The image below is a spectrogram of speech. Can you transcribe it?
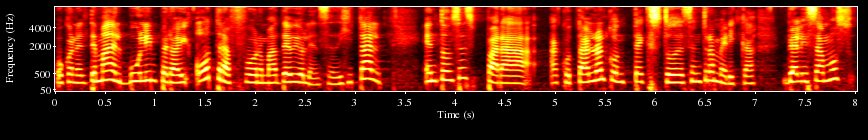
o con el tema del bullying, pero hay otras formas de violencia digital. Entonces, para acotarlo al contexto de Centroamérica, realizamos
